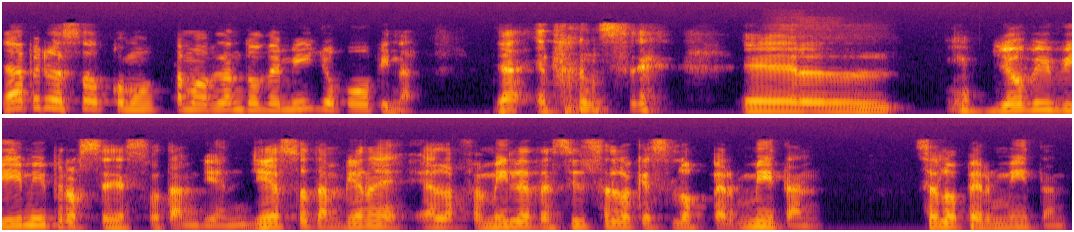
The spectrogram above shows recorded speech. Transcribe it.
Ya, pero eso, como estamos hablando de mí, yo puedo opinar. Ya, entonces, el, yo viví mi proceso también, y eso también a las familias decirse lo que se los permitan, se lo permitan.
